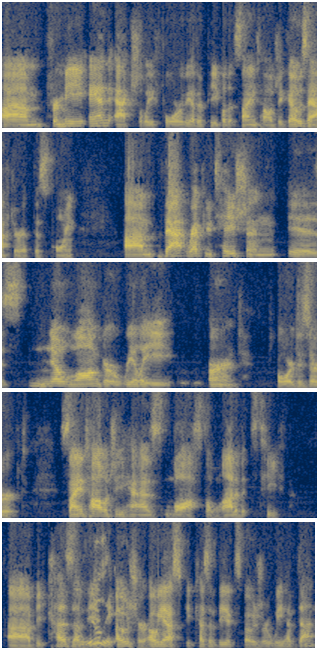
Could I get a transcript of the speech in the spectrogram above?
um, for me and actually for the other people that Scientology goes after at this point, um, that reputation is no longer really earned or deserved. Scientology has lost a lot of its teeth uh, because of really? the exposure. Oh, yes, because of the exposure we have done.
